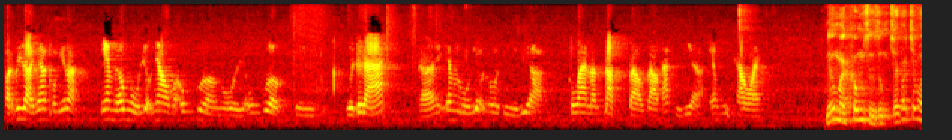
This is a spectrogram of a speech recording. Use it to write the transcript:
vậy bây giờ nhá có nghĩa là em với ông ngồi rượu nhau mà ông vừa ngồi ông vừa vừa chơi đá. Đấy em ngồi rượu thôi thì bây giờ công an đặt vào vào khác thì bây giờ em bị sao anh? Nếu mà không sử dụng trái phép chất ma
